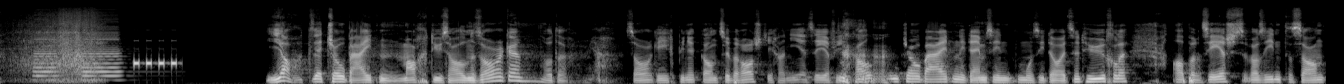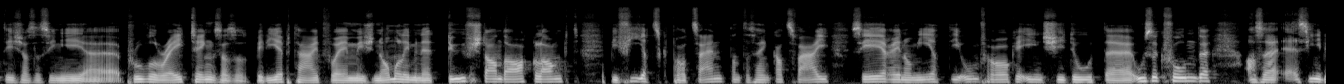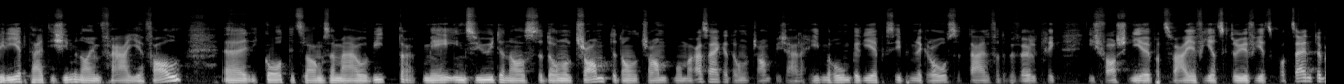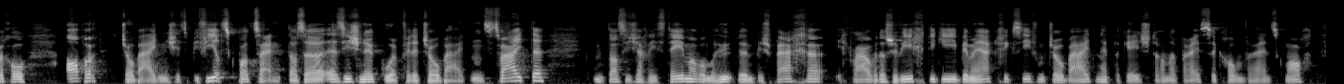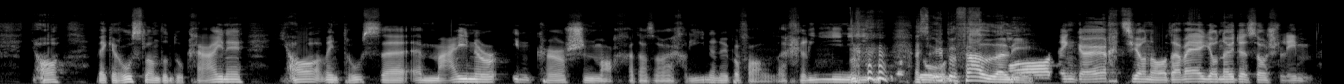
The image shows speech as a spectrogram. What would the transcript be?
Ja, der Joe Biden macht uns allen Sorgen, oder ja, Sorge, ich bin nicht ganz überrascht. Ich habe nie sehr viel gehalten mit Joe Biden. In dem Sinn muss ich da jetzt nicht heucheln. Aber das erste, was interessant ist, also seine äh, Approval Ratings, also die Beliebtheit von ihm ist nochmal in einem Tiefstand angelangt, bei 40 Prozent. Und das haben gerade zwei sehr renommierte Umfrageinstitute äh, herausgefunden. Also äh, seine Beliebtheit ist immer noch im freien Fall. Äh, die geht jetzt langsam auch weiter, mehr in Süden als der Donald Trump. Der Donald Trump, muss man auch sagen, Donald Trump ist eigentlich immer unbeliebt gewesen bei einem grossen Teil der Bevölkerung ist fast nie über 42, 43 Prozent bekommen. Aber Joe Biden ist jetzt bei 40 Prozent. Also es ist nicht gut für den Joe Biden. Und das Zweite, und das ist ein das Thema, das wir heute besprechen wollen. Ich glaube, das ist eine wichtige Bemerkung von Joe Biden, hat er gestern an einer Pressekonferenz gemacht. Ja, wegen Russland und Ukraine. Ja, wenn die Russen eine minor incursion machen, also einen kleinen Überfall, eine kleine Ein Überfall, Ja, dann geht's ja noch. Das wäre ja nicht so schlimm.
